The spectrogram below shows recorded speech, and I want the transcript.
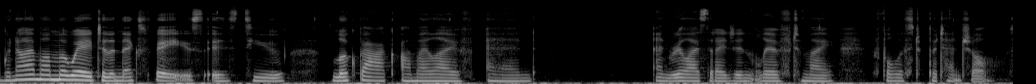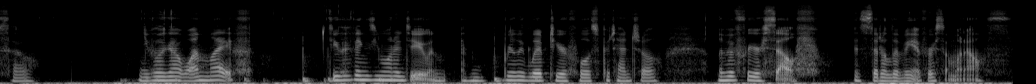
when I'm on my way to the next phase is to look back on my life and and realize that I didn't live to my fullest potential. So you've only got one life. Do the things you want to do and, and really live to your fullest potential. Live it for yourself instead of living it for someone else.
